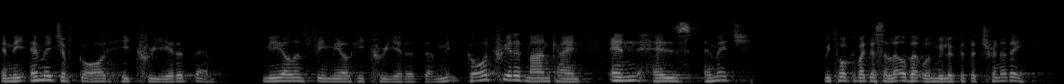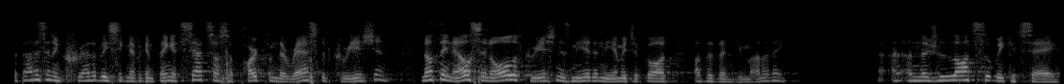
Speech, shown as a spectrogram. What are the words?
In the image of God, he created them. Male and female, He created them. God created mankind in His image. We talked about this a little bit when we looked at the Trinity. But that is an incredibly significant thing. It sets us apart from the rest of creation. Nothing else in all of creation is made in the image of God other than humanity. And, there's lots that we could say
